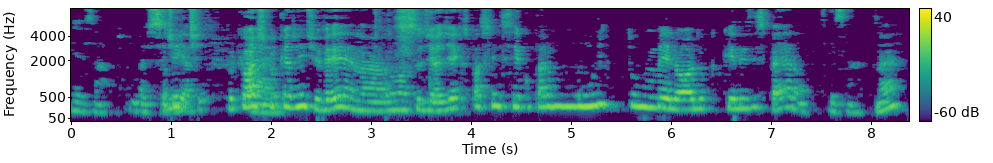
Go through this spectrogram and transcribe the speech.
Exato. Gente, porque eu acho é. que o que a gente vê no nosso dia a dia é que os pacientes se recuperam muito melhor do que eles esperam. Exato. Né?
